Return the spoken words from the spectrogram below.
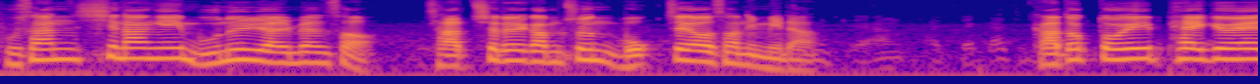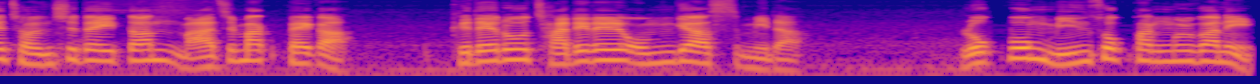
부산 신항이 문을 열면서 자취를 감춘 목재어선입니다. 가덕도의 폐교에 전시돼 있던 마지막 배가 그대로 자리를 옮겨왔습니다. 록봉 민속박물관이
